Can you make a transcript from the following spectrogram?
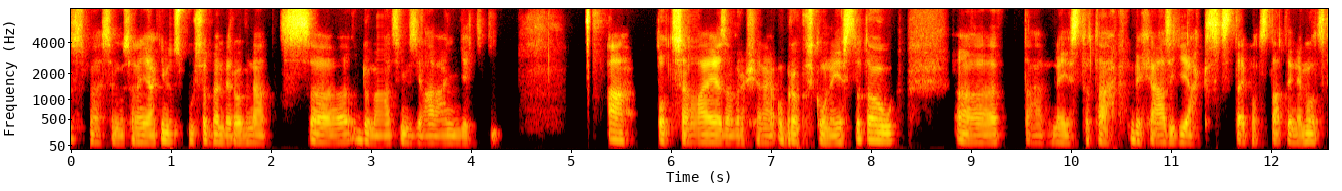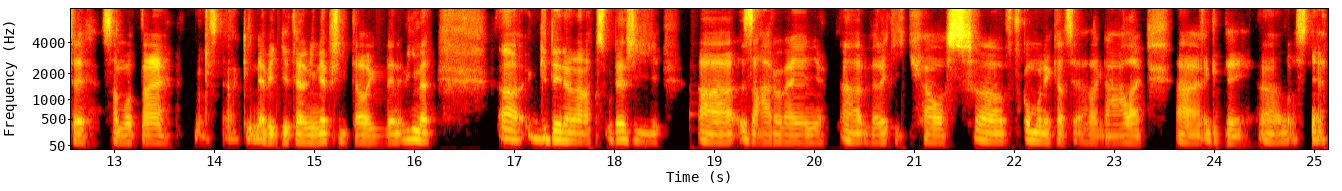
jsme se museli nějakým způsobem vyrovnat s domácím vzděláváním dětí. A to celé je završené obrovskou nejistotou, ta nejistota vychází jak z té podstaty nemoci samotné, vlastně nějaký neviditelný nepřítel, kde nevíme, kdy na nás udeří, a zároveň veliký chaos v komunikaci a tak dále, kdy vlastně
